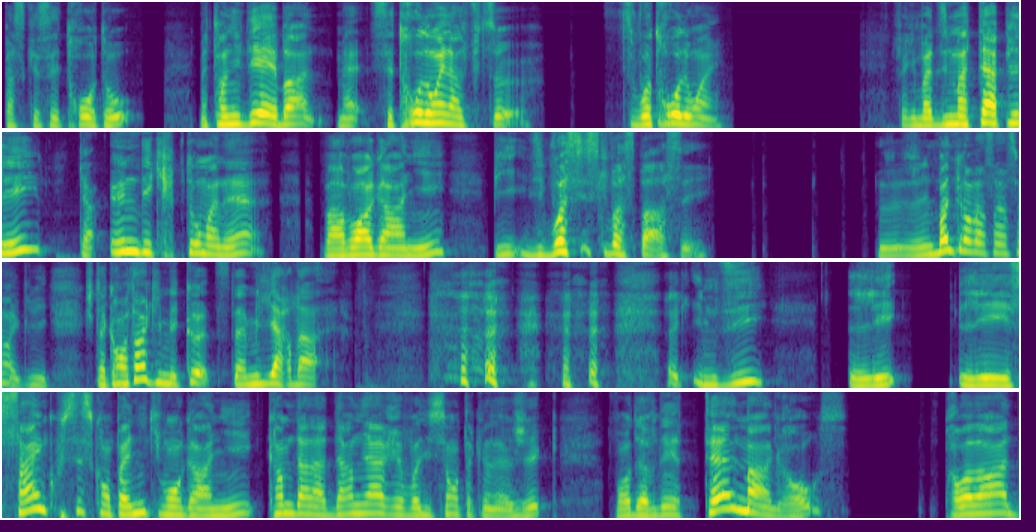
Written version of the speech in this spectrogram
parce que c'est trop tôt, mais ton idée est bonne, mais c'est trop loin dans le futur. Tu vas trop loin. Fait qu'il m'a dit, m'a t'appeler quand une des crypto-monnaies va avoir gagné, puis il dit, voici ce qui va se passer. J'ai une bonne conversation avec lui. J'étais content qu'il m'écoute. C'est un milliardaire. il me dit les, les cinq ou six compagnies qui vont gagner, comme dans la dernière révolution technologique, vont devenir tellement grosses, probablement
